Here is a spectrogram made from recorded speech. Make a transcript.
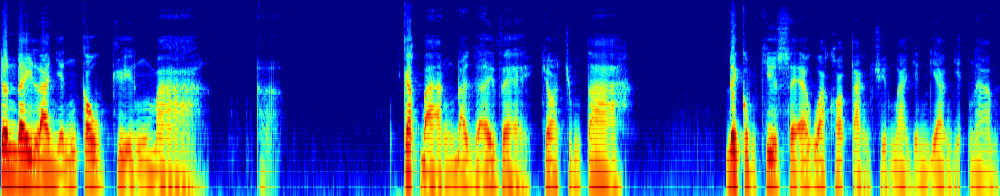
Trên đây là những câu chuyện mà à, các bạn đã gửi về cho chúng ta để cùng chia sẻ qua kho tàng truyện ma dân gian Việt Nam.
